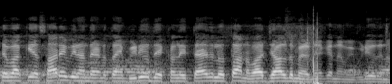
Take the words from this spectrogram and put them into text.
ਤੇ ਬਾਕੀ ਆ ਸਾਰੇ ਵੀਰਾਂ ਦਾ ਐਂਡ ਤਾਈਂ ਵੀਡੀਓ ਦੇਖਣ ਲਈ ਤਹਿ ਦਿਲੋਂ ਧੰਨਵਾਦ। ਜਲਦ ਮਿਲਦੇ ਆ ਕਿ ਨਵੀਂ ਵੀਡੀਓ ਦੇ ਨਾਲ।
